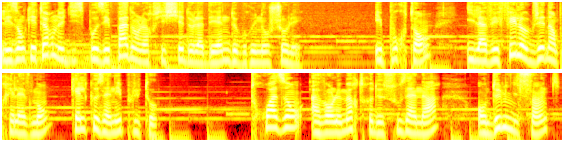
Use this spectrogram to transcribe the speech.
les enquêteurs ne disposaient pas dans leur fichier de l'ADN de Bruno Chollet. Et pourtant, il avait fait l'objet d'un prélèvement quelques années plus tôt. Trois ans avant le meurtre de Susanna, en 2005,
